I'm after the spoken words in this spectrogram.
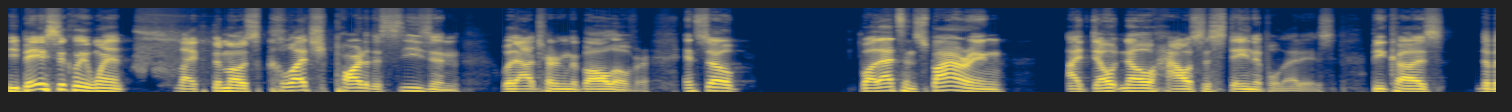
He basically went like the most clutch part of the season without turning the ball over. And so while that's inspiring, I don't know how sustainable that is because the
